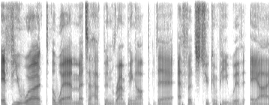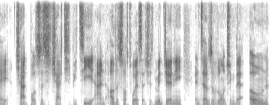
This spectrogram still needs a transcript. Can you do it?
if you weren't aware, Meta have been ramping up their efforts to compete with AI chatbots such as ChatGPT and other software such as Midjourney in terms of launching their own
